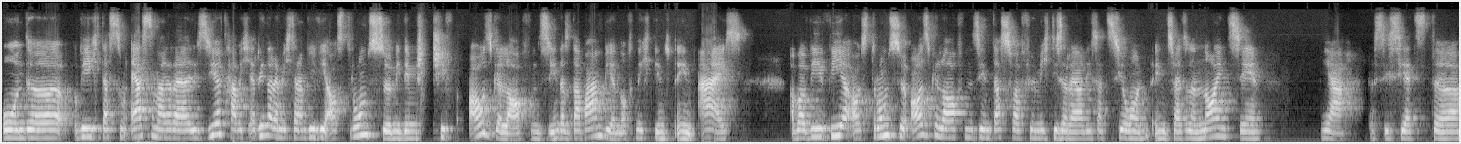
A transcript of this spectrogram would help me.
Und äh, wie ich das zum ersten Mal realisiert habe, ich erinnere mich daran, wie wir aus Tromsø mit dem Schiff ausgelaufen sind. Also da waren wir noch nicht in, in Eis aber wie wir aus Tromsø ausgelaufen sind, das war für mich diese Realisation in 2019. Ja, das ist jetzt äh,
